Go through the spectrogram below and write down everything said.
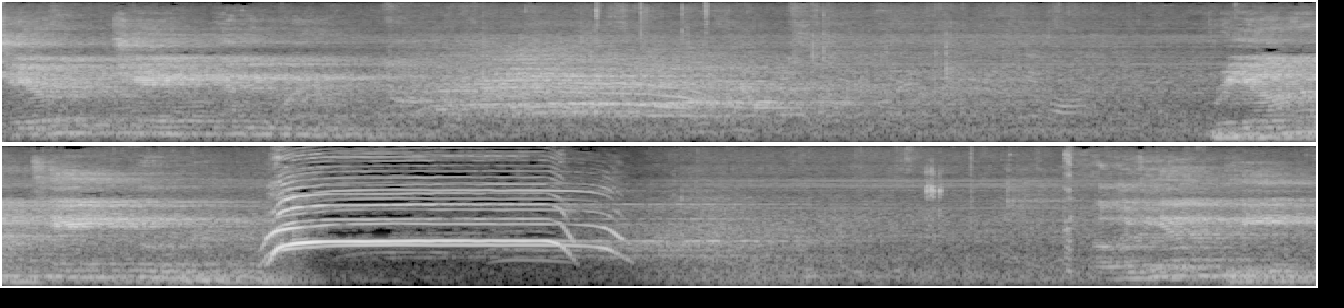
Jared J. Hemingway. Brianna K. Hoover. Olivia P.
